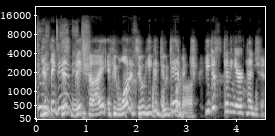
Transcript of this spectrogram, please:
Do you any think this big guy, if he wanted to, he could do damage? He just getting your attention.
